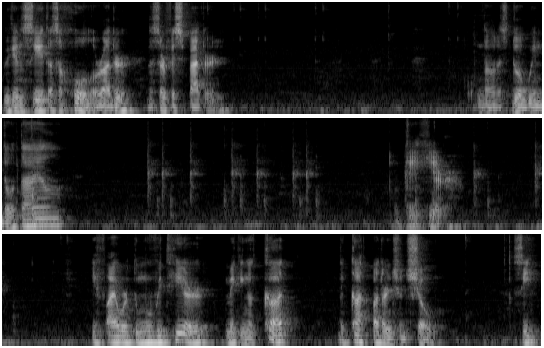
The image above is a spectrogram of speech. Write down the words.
we can see it as a whole, or rather, the surface pattern. Now let's do a window tile. Okay, here. If I were to move it here, making a cut, the cut pattern should show. See?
